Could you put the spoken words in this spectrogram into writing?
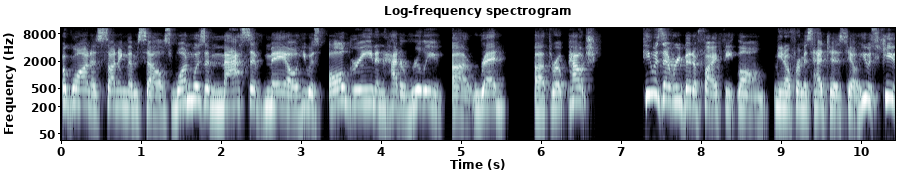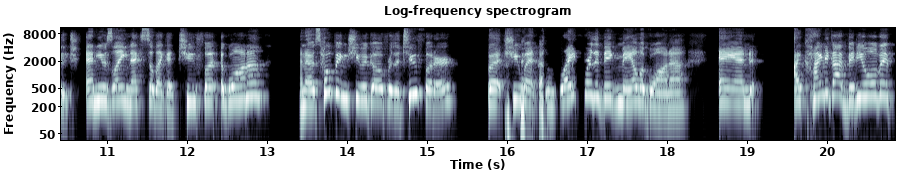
iguanas sunning themselves. One was a massive male. He was all green and had a really uh, red uh, throat pouch. He was every bit of five feet long, you know, from his head to his tail. He was huge, and he was laying next to like a two foot iguana. And I was hoping she would go for the two footer, but she went right for the big male iguana. And I kind of got video of it,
